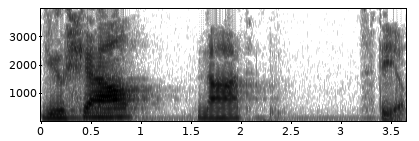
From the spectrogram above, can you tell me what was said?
You shall not steal.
